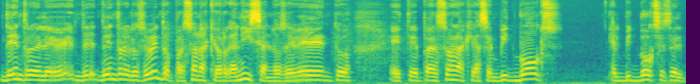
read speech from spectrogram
dentro, del de- dentro de los eventos, personas que organizan los eventos, este, personas que hacen beatbox. El beatbox es el...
